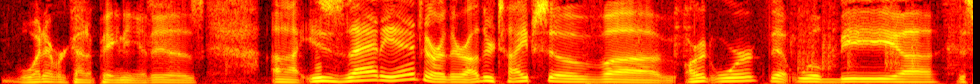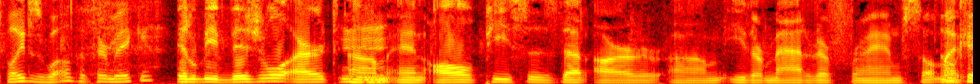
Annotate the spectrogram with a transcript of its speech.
whatever kind of painting it is. Uh, is that it? Are there other types of uh, artwork that will be uh, displayed as well that they're making? It'll be visual art um, Mm-hmm. and all pieces that are um, either matted or framed. So it might Okay.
